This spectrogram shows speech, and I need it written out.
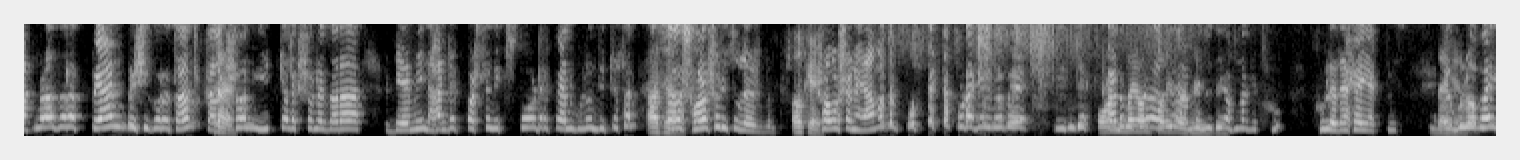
আপনারা যারা প্যান্ট বেশি করে চান কালেকশন ঈদ কালেকশনে যারা ডেমিন হান্ড্রেড পার্সেন্ট এক্সপোর্টের প্যান্টগুলো দিতে চান আচ্ছা। তারা সরাসরি চলে আসবেন। সমস্যা নেই। আমাদের প্রত্যেকটা প্রোডাক্ট এইভাবে index One carton by one করা আছে। polymer আমি যদি আপনাকে খুলে দেখাই এক পিস এগুলো ভাই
